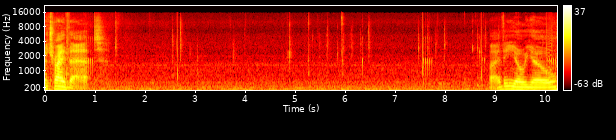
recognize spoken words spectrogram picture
To try that. Buy the yo-yo.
